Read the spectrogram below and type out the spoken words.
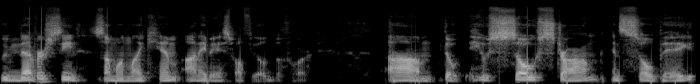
We've never seen someone like him on a baseball field before. Um, he was so strong and so big,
